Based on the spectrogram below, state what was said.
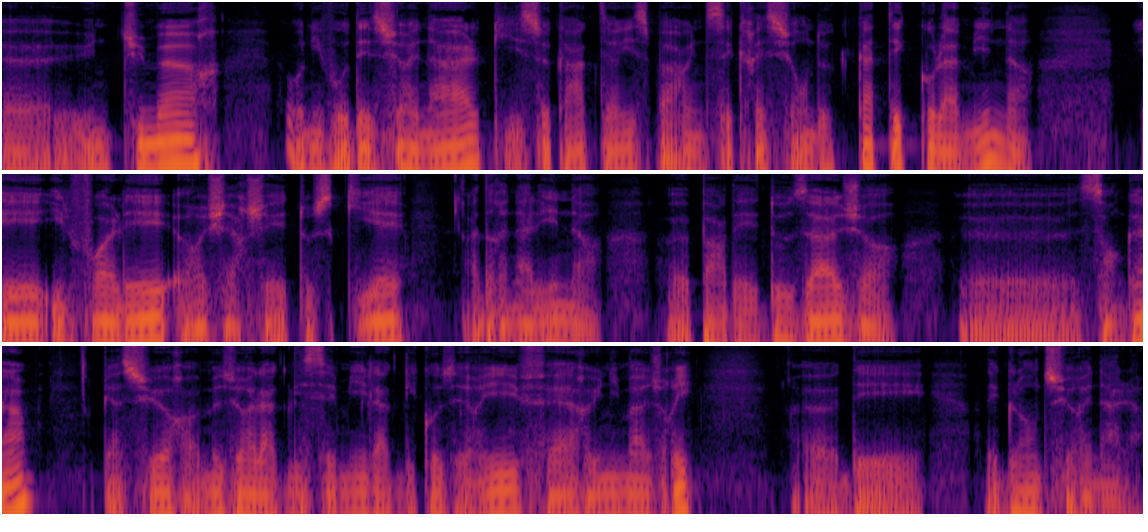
euh, une tumeur au niveau des surrénales qui se caractérise par une sécrétion de catécholamine et il faut aller rechercher tout ce qui est adrénaline euh, par des dosages sanguins bien sûr mesurer la glycémie, la glycosérie, faire une imagerie euh, des, glandes surrénales.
